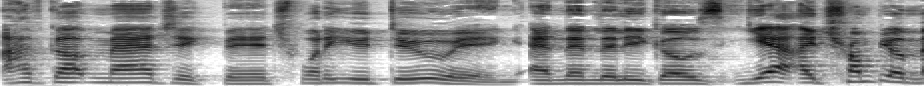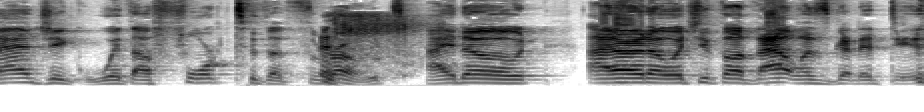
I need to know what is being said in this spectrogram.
I've got magic, bitch. What are you doing? And then Lily goes, Yeah, I trump your magic with a fork to the throat. I don't I don't know what you thought that was gonna do.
